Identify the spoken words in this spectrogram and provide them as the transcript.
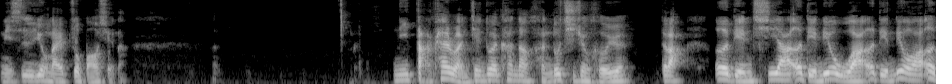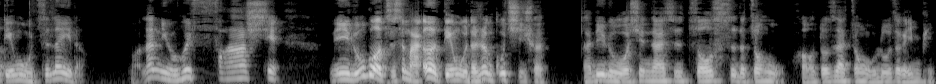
你是用来做保险的。你打开软件都会看到很多期权合约，对吧？二点七啊，二点六五啊，二点六啊，二点五之类的。那你会发现，你如果只是买二点五的认沽期权啊，例如我现在是周四的中午，好，都是在中午录这个音频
